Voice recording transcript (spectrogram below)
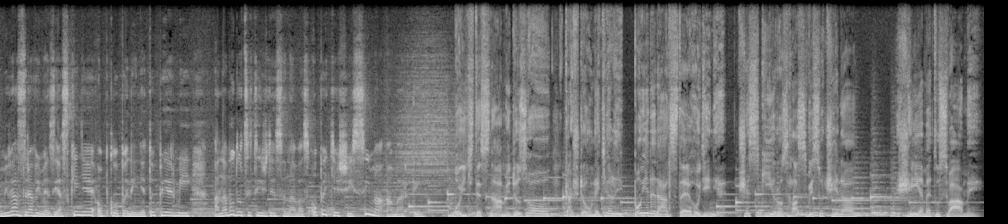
My vás zdravíme z jaskyne, obklopený netopiermi a na budúci týždeň sa na vás opäť teší Sima a Martin. Pojďte s námi do zoo každou neděli po 11. hodině. Český rozhlas Vysočina. Žijeme tu s vámi.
